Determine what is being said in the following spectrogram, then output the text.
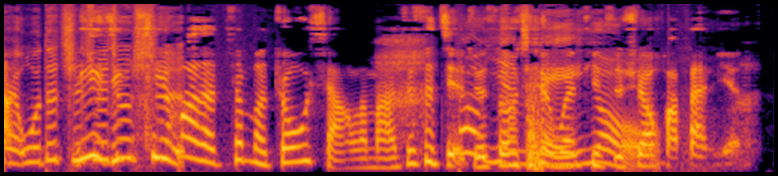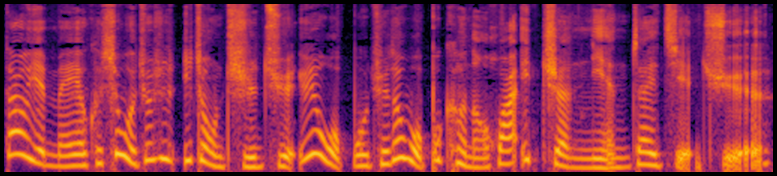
哎，我的直觉就是计划的这么周详了吗？就是解决所有这些问题只需要花半年？倒也没有，可是我就是一种直觉，因为我我觉得我不可能花一整年在解决。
